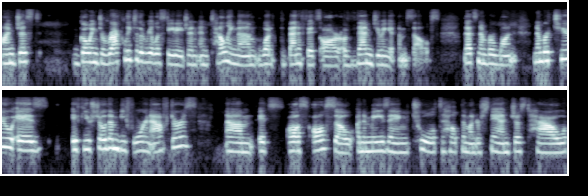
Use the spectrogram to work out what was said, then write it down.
i'm just going directly to the real estate agent and telling them what the benefits are of them doing it themselves. That's number one. Number two is if you show them before and afters, um, it's also an amazing tool to help them understand just how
